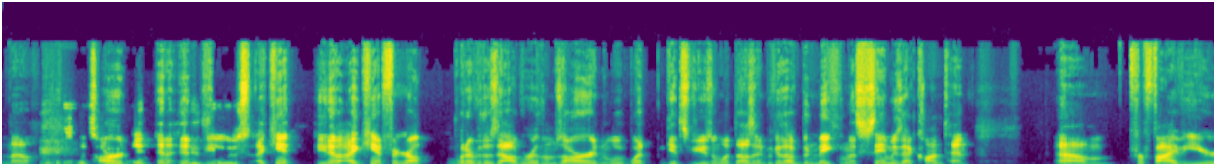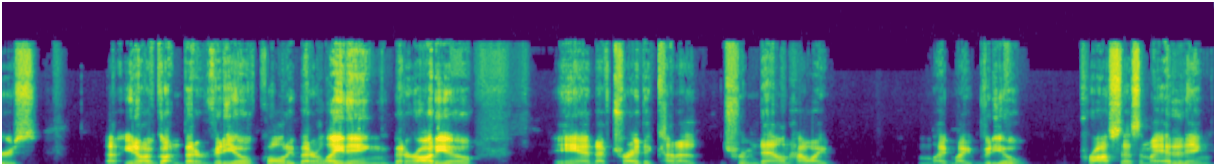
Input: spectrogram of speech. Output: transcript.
No, it's, it's hard. And, and, and views, I can't, you know, I can't figure out whatever those algorithms are and wh- what gets views and what doesn't because I've been making the same exact content um, for five years. Uh, you know, I've gotten better video quality, better lighting, better audio, and I've tried to kind of trim down how I my my video process and my editing.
